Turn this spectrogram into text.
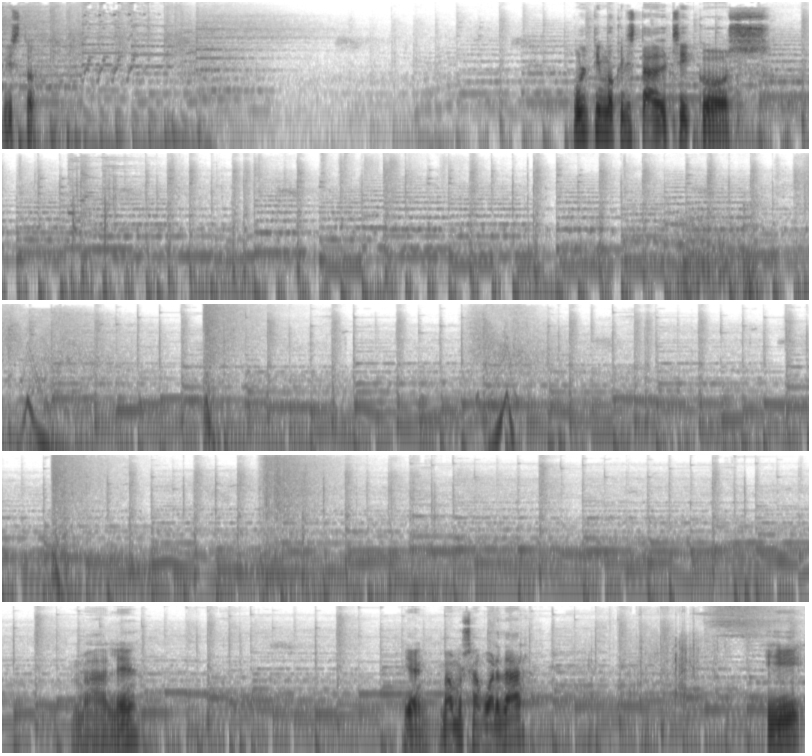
Listo. Último cristal, chicos. Bien, vamos a guardar. Y...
